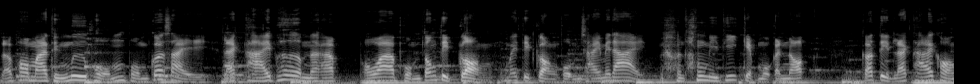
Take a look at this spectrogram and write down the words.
แล้วพอมาถึงมือผมผมก็ใส่แล็กท้ายเพิ่มนะครับ เพราะว่าผมต้องติดกล่อง ไม่ติดกล่องผมใช้ไม่ได้ต้องมีที่เก็บหมวกกันน็อกก็ติดแล็กท้ายของ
